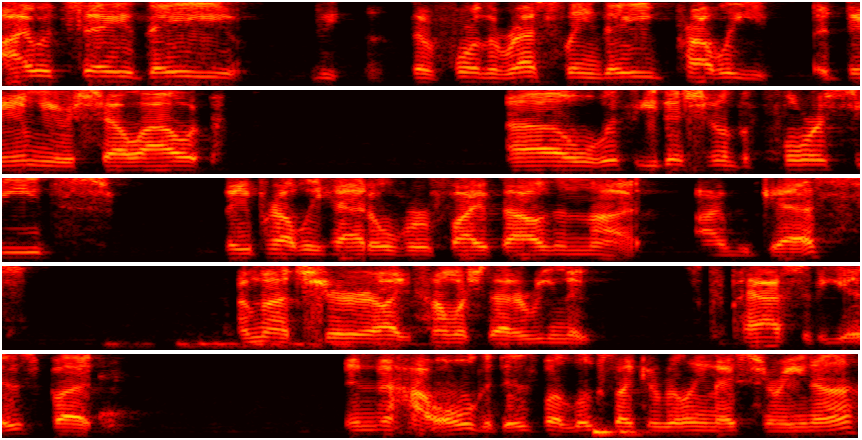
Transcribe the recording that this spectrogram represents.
I would say they, the, the, for the wrestling, they probably damn near sell out Uh, with the addition of the floor seats, they probably had over five thousand. Not, I would guess. I'm not sure like how much that arena's capacity is, but and how old it is, but it looks like a really nice arena.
